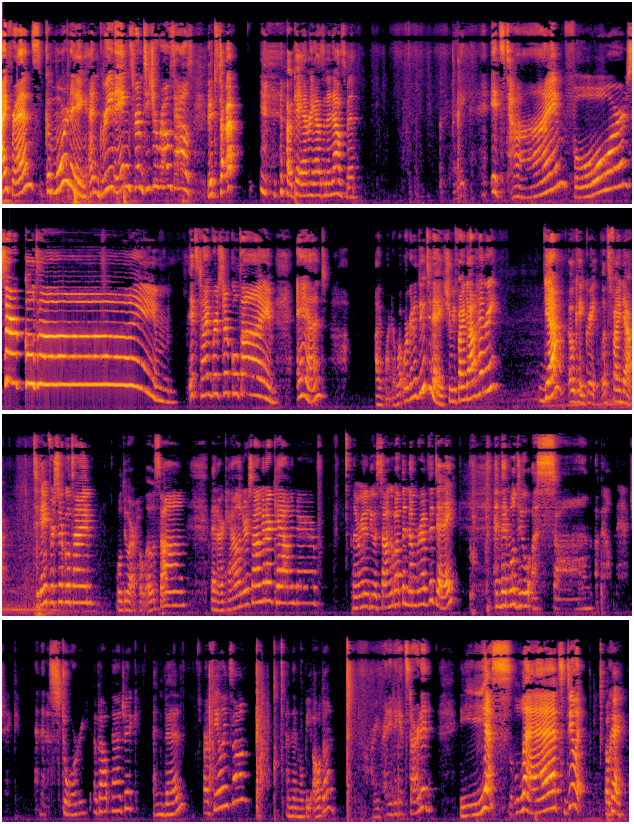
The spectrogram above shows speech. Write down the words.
Hi, friends. Good morning and greetings from Teacher Roe's house. It's time. okay, Henry has an announcement. Ready? It's time for circle time. It's time for circle time. And I wonder what we're going to do today. Should we find out, Henry? Yeah? Okay, great. Let's find out. Today for circle time, we'll do our hello song then our calendar song in our calendar. Then we're going to do a song about the number of the day. And then we'll do a song about magic. And then a story about magic. And then our feeling song. And then we'll be all done. Are you ready to get started? Yes, let's do it. Okay,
